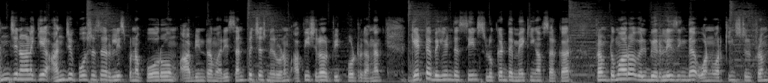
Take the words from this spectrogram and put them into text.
அஞ்சு நாளைக்கு அஞ்சு போஸ்டர்ஸை ரிலீஸ் பண்ண போகிறோம் அப்படின்ற மாதிரி சன் பிக்சர்ஸ் நிறுவனம் அஃபிஷியலாக ஒரு ட்வீட் போட்டிருக்காங்க. Get a behind the scenes look at the making of Sarkar. From tomorrow will be releasing the one working still from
